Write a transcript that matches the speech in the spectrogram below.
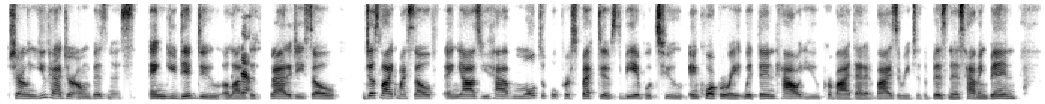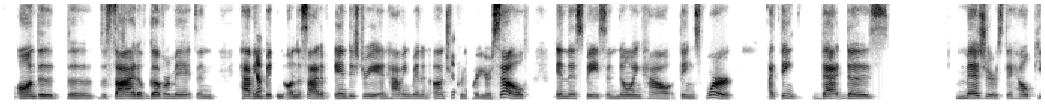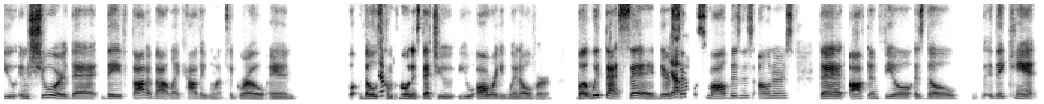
Cherylyn, you had your own business and you did do a lot yeah. of the strategy. So just like myself and Yaz, you have multiple perspectives to be able to incorporate within how you provide that advisory to the business. Having been on the the the side of government and having yep. been on the side of industry and having been an entrepreneur yep. yourself in this space and knowing how things work, I think that does measures to help you ensure that they've thought about like how they want to grow and those yep. components that you you already went over. But with that said, there are several small business owners that often feel as though they can't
